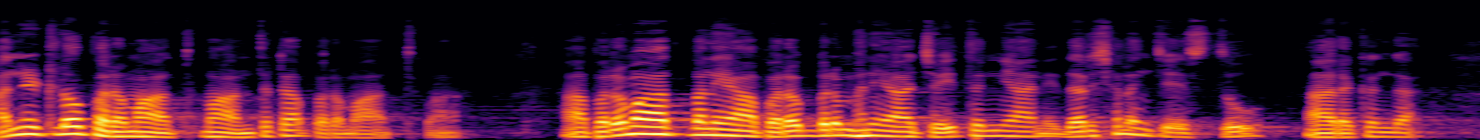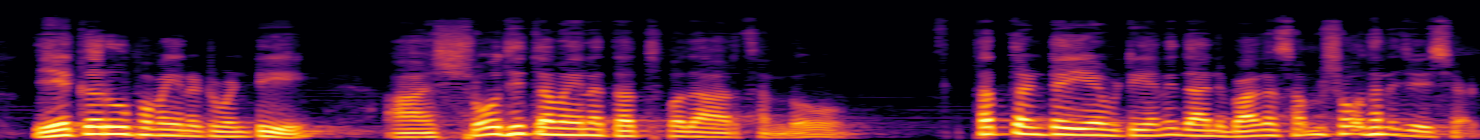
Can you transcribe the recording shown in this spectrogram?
అన్నిట్లో పరమాత్మ అంతటా పరమాత్మ. ఆ పరమాత్మని ఆ పరబ్రహ్మని ఆ చైతన్యాన్ని దర్శనం చేస్తూ ఆ రకంగా ఏకరూపమైనటువంటి ఆ శోధితమైన తత్పదార్థంలో తత్ అంటే ఏమిటి అని దాన్ని బాగా సంశోధన చేశాడు.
